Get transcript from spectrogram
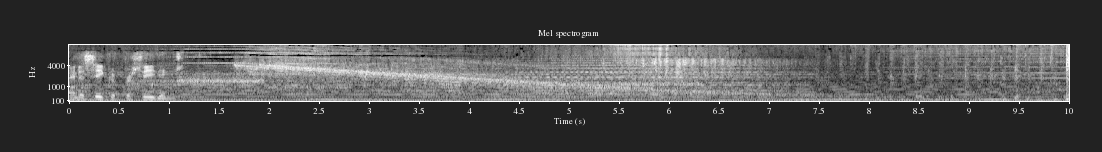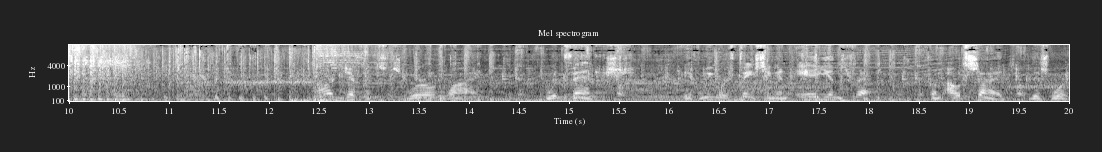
and to secret proceedings. Our differences worldwide would vanish if we were facing an alien threat from outside of this world.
